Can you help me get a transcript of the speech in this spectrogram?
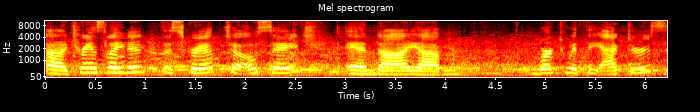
I translated the script to Osage and I um, worked with the actors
